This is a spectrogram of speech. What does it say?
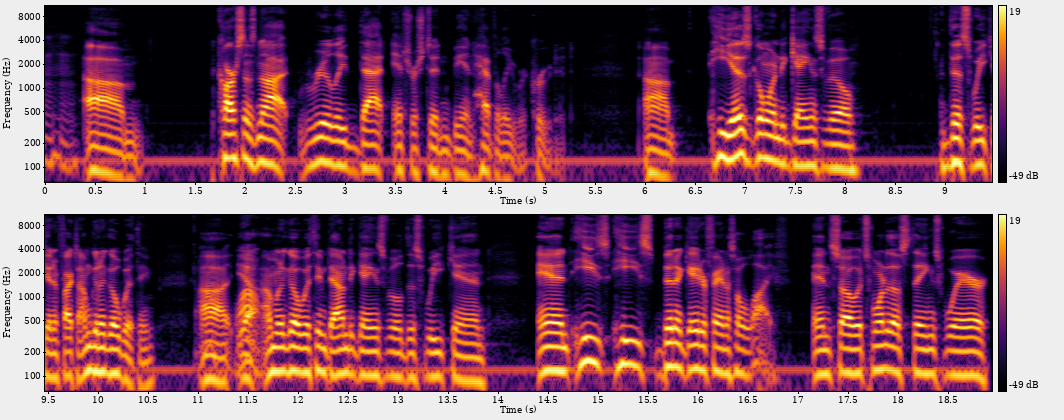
Mm-hmm. Um, Carson's not really that interested in being heavily recruited. Um, he is going to Gainesville this weekend. In fact, I'm going to go with him. Oh, Uh, wow. Yeah, I'm going to go with him down to Gainesville this weekend. And he's he's been a Gator fan his whole life, and so it's one of those things where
